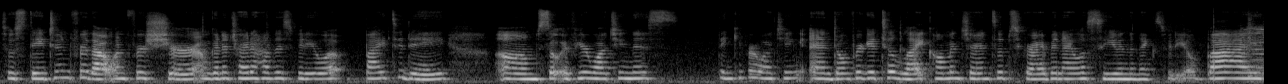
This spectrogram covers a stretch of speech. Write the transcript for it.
So stay tuned for that one for sure. I'm gonna try to have this video up by today. Um, so if you're watching this, Thank you for watching and don't forget to like, comment, share, and subscribe and I will see you in the next video. Bye!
